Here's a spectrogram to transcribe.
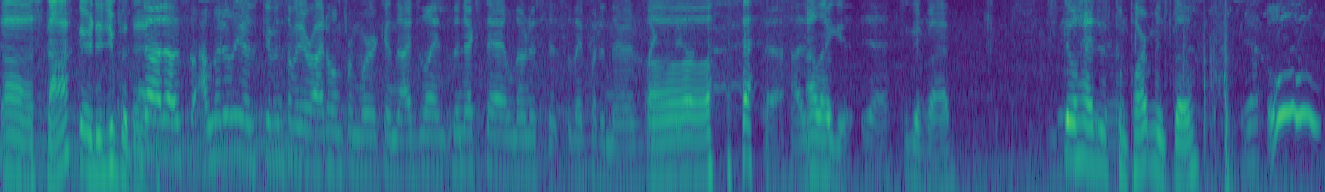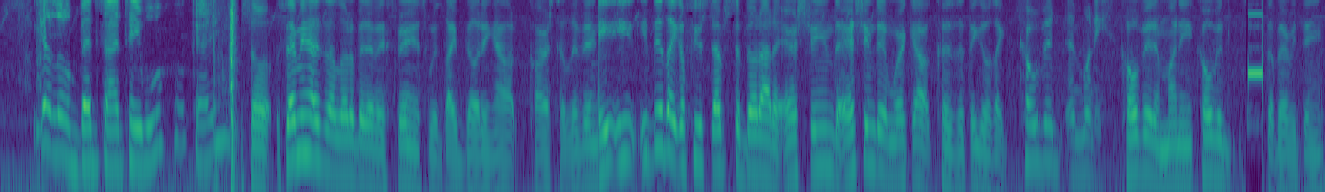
uh stock or did you put that? No, no. So I literally was giving somebody a ride home from work, and I like the next day I noticed it, so they put it in there. And it was like, Oh, yeah, yeah, I just like left it. Yeah, it's a good vibe. Still has its Yeah. compartments though. yeah. Ooh, you got a little bedside table. Okay. So Sammy has a little bit of experience with like building out cars to live in. He, he, he did like a few steps to build out an Airstream. The Airstream didn't work out because I think it was like COVID and money. COVID and money. COVID up everything.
